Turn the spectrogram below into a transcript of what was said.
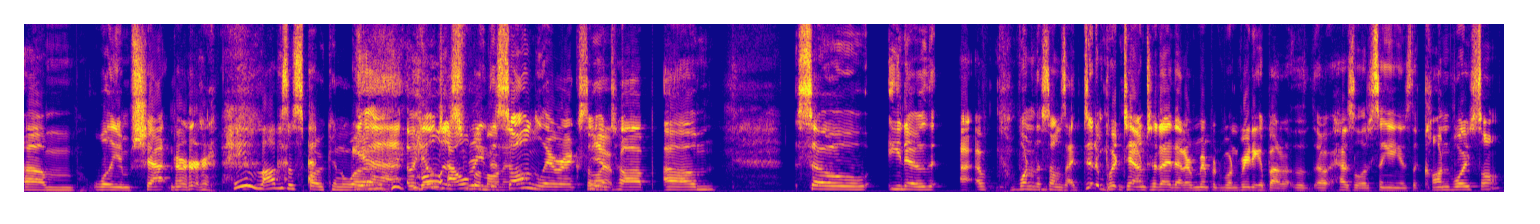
Um, William Shatner. He loves a spoken word. Yeah, he'll just read the it. song lyrics on Yeah. top. Um, so you know, I, one of the songs I didn't put down today that I remembered when reading about it uh, has a lot of singing is the Convoy song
